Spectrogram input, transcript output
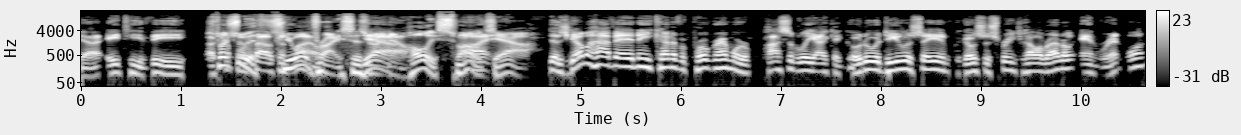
uh, ATV. A Especially couple with fuel miles. prices right now. Holy smokes, Uh, yeah. Does Yamaha have any kind of a program where possibly I could go to a dealer, say in Pagosa Springs, Colorado, and rent one?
